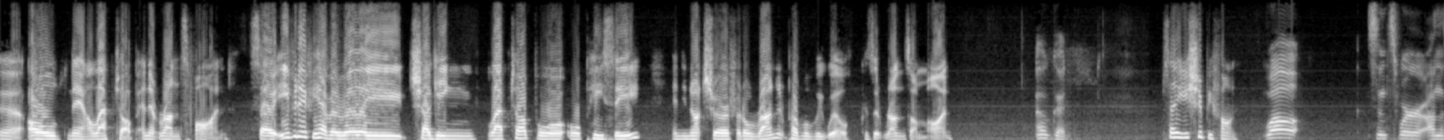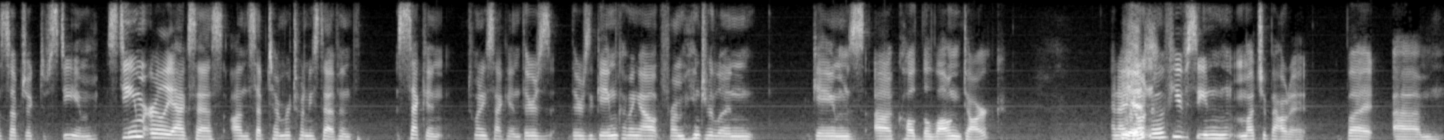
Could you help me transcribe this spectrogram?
uh, old now laptop, and it runs fine. So even if you have a really chugging laptop or, or PC, and you're not sure if it'll run, it probably will because it runs on mine. oh, good. So you should be fine. Well, since we're on the subject of Steam, Steam Early Access on September 27th, second, 22nd. There's there's a game coming out from Hinterland Games uh, called The Long Dark, and I Yes. don't know if you've seen much about it, but um,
